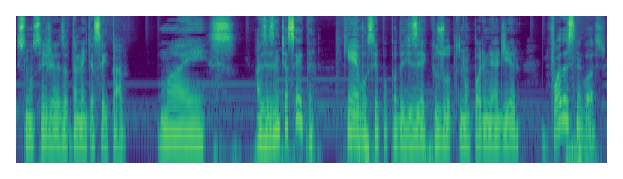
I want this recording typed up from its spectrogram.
isso não seja exatamente aceitável. Mas às vezes a gente aceita. Quem é você para poder dizer que os outros não podem ganhar dinheiro? Foda esse negócio.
